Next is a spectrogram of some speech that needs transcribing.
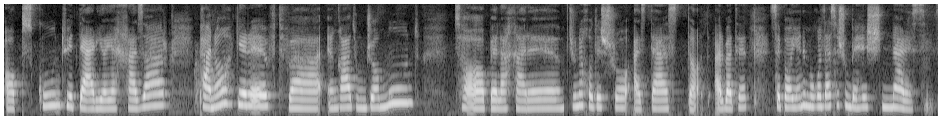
آبسکون توی دریای خزر پناه گرفت و انقدر اونجا موند تا بالاخره جون خودش رو از دست داد. البته سپاهیان مغول دستشون بهش نرسید.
